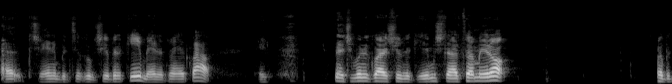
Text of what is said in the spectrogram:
Uh, that she wouldn't require Shibnakim, she's not telling me at all. Or that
